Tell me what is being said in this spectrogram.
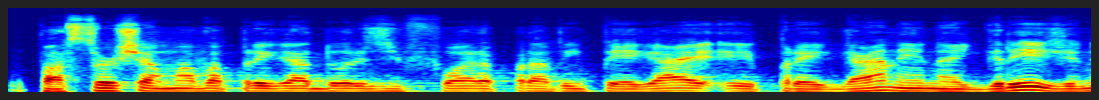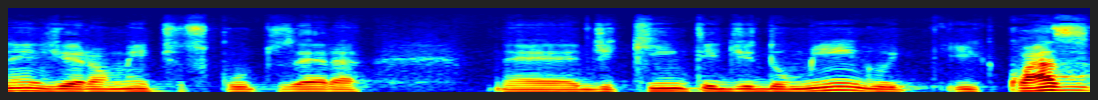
o pastor chamava pregadores de fora para vir pegar, e pregar né, na igreja, né? Geralmente os cultos eram né, de quinta e de domingo, e quase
